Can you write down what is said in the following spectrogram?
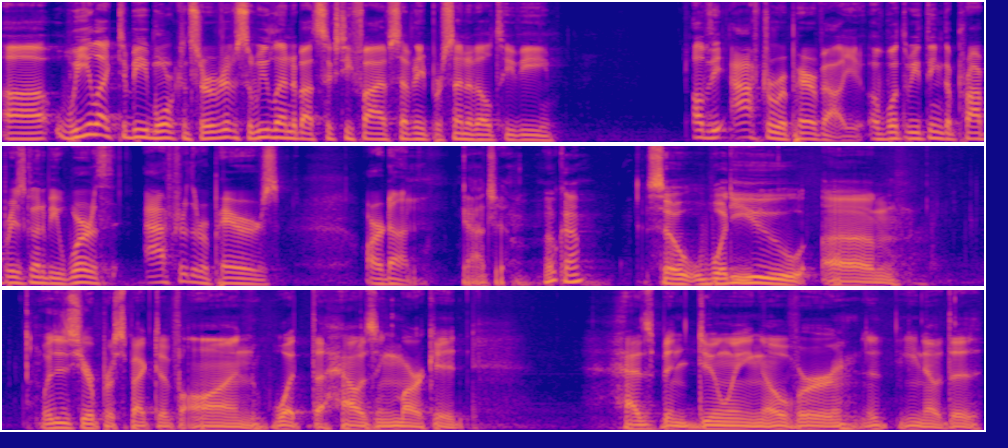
uh, we like to be more conservative, so we lend about 65, 70 percent of LTV of the after repair value of what we think the property is going to be worth after the repairs are done. Gotcha. Okay. So, what do you, um, what is your perspective on what the housing market has been doing over, you know, the,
